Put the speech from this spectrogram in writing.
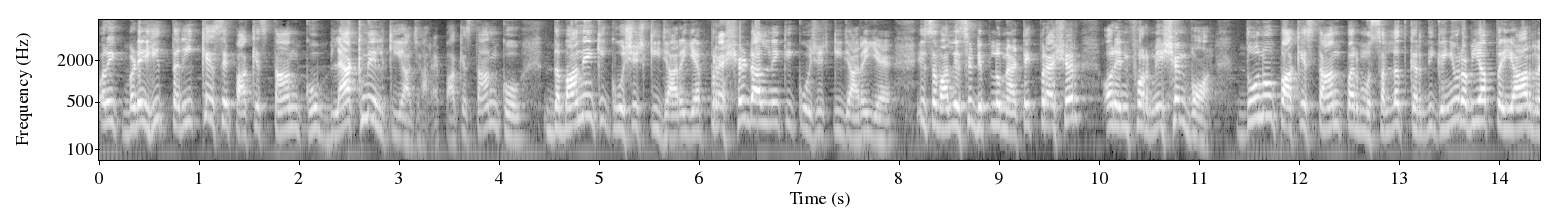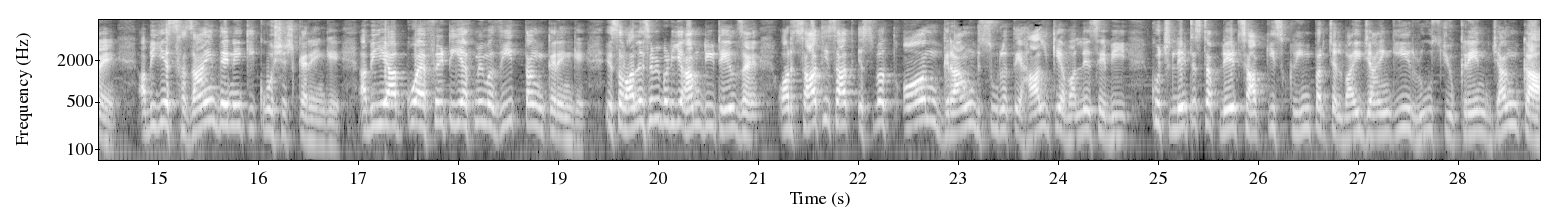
और एक बड़े ही तरीके से पाकिस्तान को ब्लैकमेल किया जा रहा है। पाकिस्तान को दबाने की कोशिश की जा रही है, प्रेशर डालने डालने की कोशिश की जा रही है। इस हवाले से डिप्लोमेटिक प्रेशर और इंफॉर्मेशन वॉर दोनों पाकिस्तान पर मुसलत कर दी गई और अभी आप तैयार रहें। अभी ये सजाएँ देने की कोशिश करेंगे। अभी ये आपको एफएटीएफ में मजीद तंग करेंगे। इस हवाले से भी बड़ी अहम डिटेल्स हैं और साथ ही साथ इस वक्त ऑन ग्राउंड सूरत हाल के हवाले से भी कुछ लेटेस्ट अपडेट्स आपकी स्क्रीन पर चलवाई जाएँगी। रूस यूक्रेन जंग का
